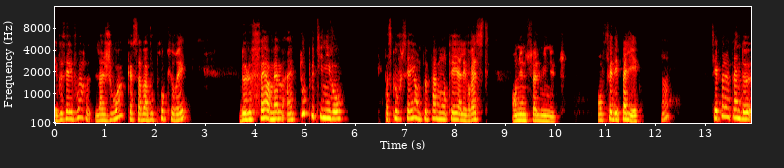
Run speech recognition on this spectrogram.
Et vous allez voir la joie que ça va vous procurer de le faire même à un tout petit niveau. Parce que vous savez, on ne peut pas monter à l'Everest en une seule minute. On fait des paliers. Hein c'est pas la peine de,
